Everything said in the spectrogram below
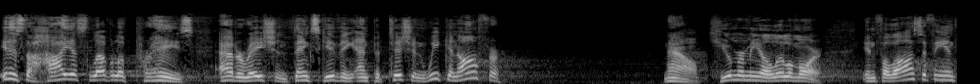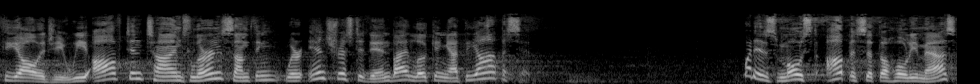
It is the highest level of praise, adoration, thanksgiving, and petition we can offer. Now, humor me a little more. In philosophy and theology, we oftentimes learn something we're interested in by looking at the opposite. What is most opposite the Holy Mass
